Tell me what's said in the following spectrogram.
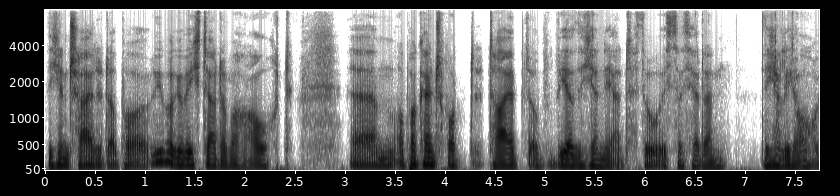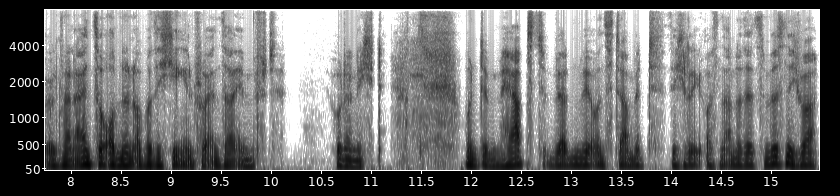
sich entscheidet, ob er Übergewicht hat, ob er raucht, ähm, ob er keinen Sport treibt, ob wie er sich ernährt. So ist das ja dann sicherlich auch irgendwann einzuordnen, ob er sich gegen Influenza impft oder nicht. Und im Herbst werden wir uns damit sicherlich auseinandersetzen müssen. Ich war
